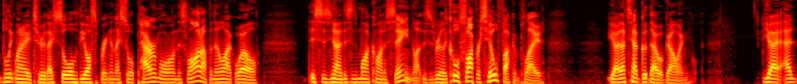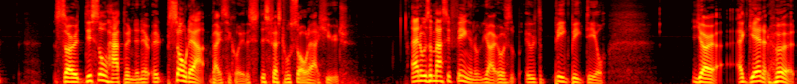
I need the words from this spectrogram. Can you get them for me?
Blink 182, they saw The Offspring, and they saw Paramore on this lineup, and they're like, well, this is you know this is my kind of scene. Like this is really cool. Cypress Hill fucking played. Yeah, that's how good they were going. Yeah, and so this all happened, and it, it sold out basically. This this festival sold out huge and it was a massive thing, and know, it was it was a big big deal. Yo, again, it hurt.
